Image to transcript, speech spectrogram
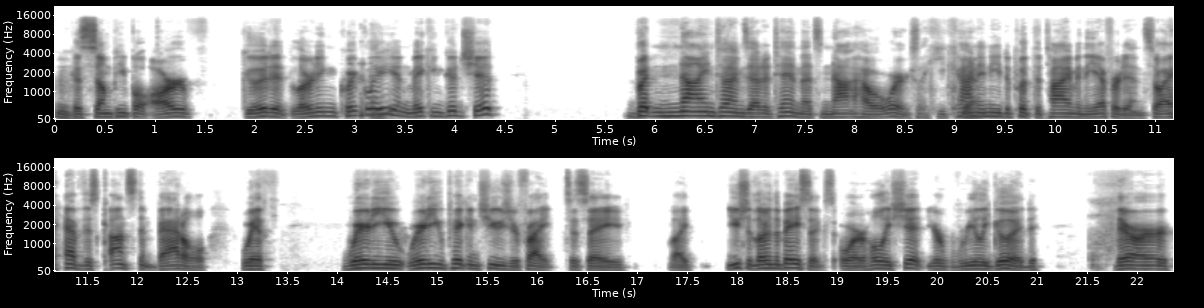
Because mm. some people are good at learning quickly and making good shit but nine times out of ten that's not how it works like you kind of yeah. need to put the time and the effort in so i have this constant battle with where do you where do you pick and choose your fight to say like you should learn the basics or holy shit you're really good there are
